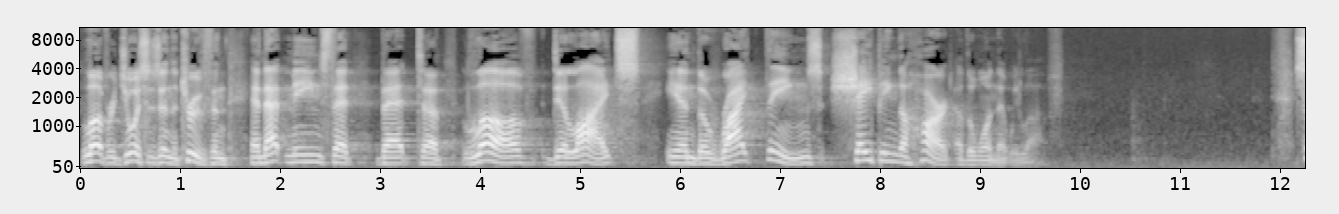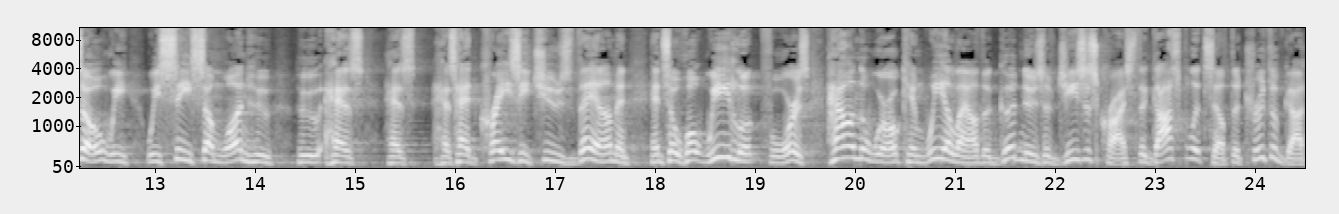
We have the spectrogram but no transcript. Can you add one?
Love rejoices in the truth, and, and that means that, that uh, love delights in the right things shaping the heart of the one that we love. So we, we see someone who, who has, has, has had crazy choose them. And, and so what we look for is how in the world can we allow the good news of Jesus Christ, the gospel itself, the truth of God,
